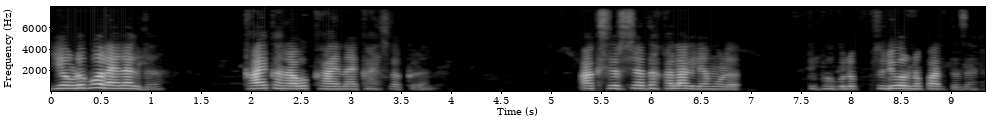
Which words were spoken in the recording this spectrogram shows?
एवढं बोलायला लागलं काय करावं काय नाही काय सुद्धा कळलं अक्षरशः धक्का लागल्यामुळं ते भगुलं चुलीवरनं पालतं झालं.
